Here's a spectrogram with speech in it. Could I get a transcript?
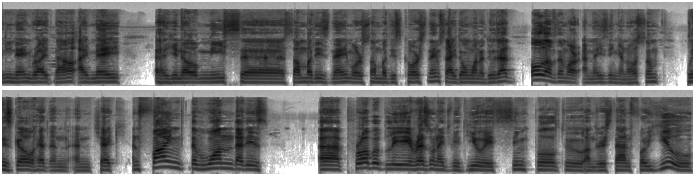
any name right now, I may, uh, you know, miss uh, somebody's name or somebody's course name. So I don't want to do that. All of them are amazing and awesome. Please go ahead and, and check and find the one that is uh, probably resonate with you. It's simple to understand for you.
